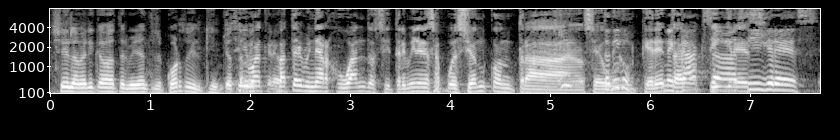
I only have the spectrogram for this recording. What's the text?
Sí, el América va a terminar entre el cuarto y el quinto. Sí, va, va a terminar jugando, si termina en esa posición, contra, un digo, Querétaro, Necaxa, Tigres, Tigres,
